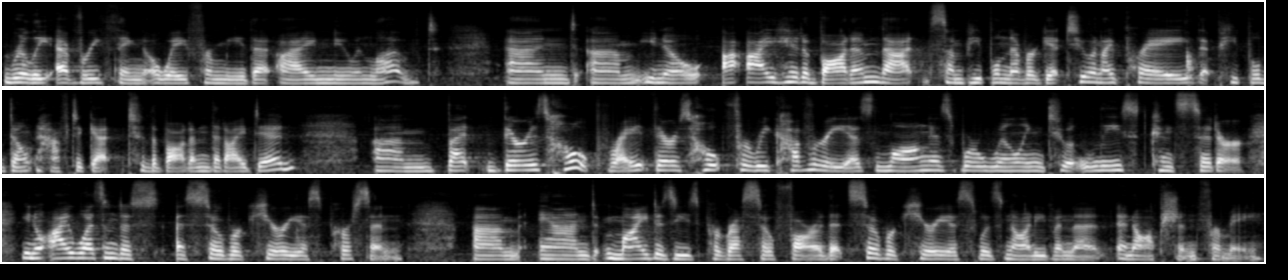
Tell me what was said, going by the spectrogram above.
really everything away from me that I knew and loved. And, um, you know, I, I hit a bottom that some people never get to, and I pray that people don't have to get to the bottom that I did. Um, but there is hope, right? There is hope for recovery as long as we're willing to at least consider. You know, I wasn't a sober, curious person. Um, and my disease progressed so far that sober curious was not even a, an option for me.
